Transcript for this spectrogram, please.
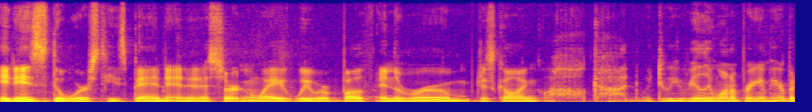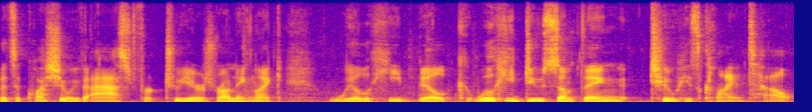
it is the worst he's been, and in a certain way, we were both in the room just going, "Oh God, do we really want to bring him here?" But it's a question we've asked for two years running. Like, will he bilk? Will he do something to his clientele?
